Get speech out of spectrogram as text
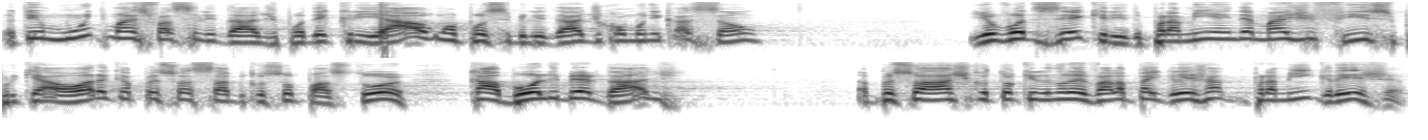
eu tenho muito mais facilidade de poder criar alguma possibilidade de comunicação. E eu vou dizer, querido, para mim ainda é mais difícil, porque a hora que a pessoa sabe que eu sou pastor, acabou a liberdade. A pessoa acha que eu estou querendo levar ela para a igreja, para minha igreja.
